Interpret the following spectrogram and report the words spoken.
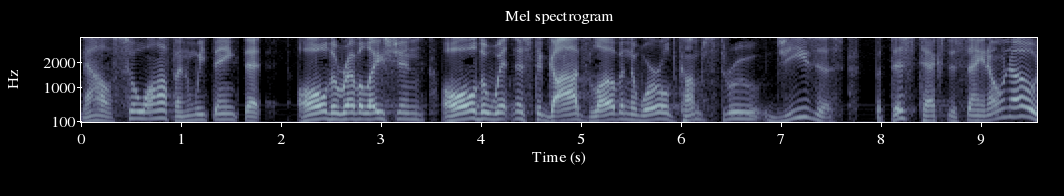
Now, so often we think that all the revelation, all the witness to God's love in the world comes through Jesus. But this text is saying, oh no,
